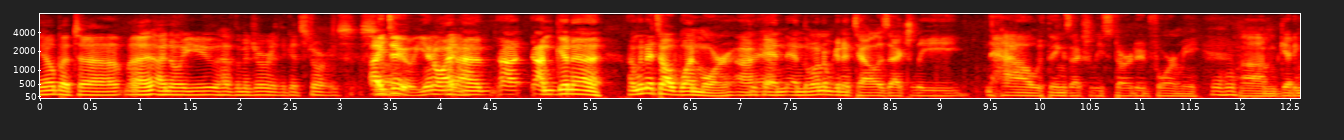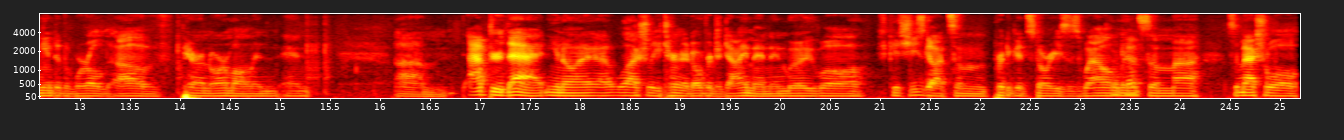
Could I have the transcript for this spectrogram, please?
you know, but uh, I, I know you have the majority of the good stories. So, I do. You know yeah. I, I, I'm gonna I'm gonna tell one more, uh, Okay. and and the one I'm gonna tell is actually how things actually started for me, Mm-hmm. um, getting into the world of paranormal and and. Um, after that, you know, I, I will actually turn it over to Diamyn, and we will because she's got some pretty good stories as well, Okay. and some uh, some actual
